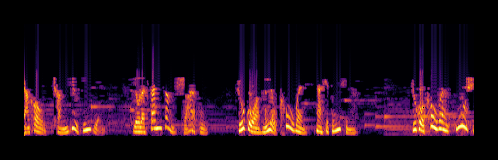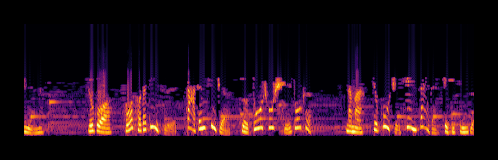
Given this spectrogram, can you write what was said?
然后成就经典，有了三藏十二部。如果没有叩问那些东西呢？如果叩问六十年呢？如果佛陀的弟子大根器者又多出十多个，那么就不止现在的这些经典。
